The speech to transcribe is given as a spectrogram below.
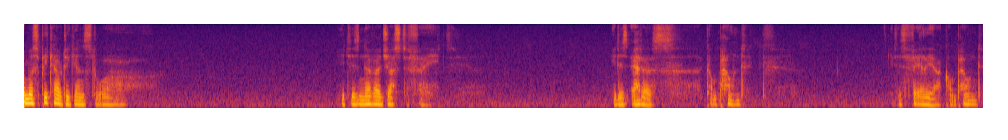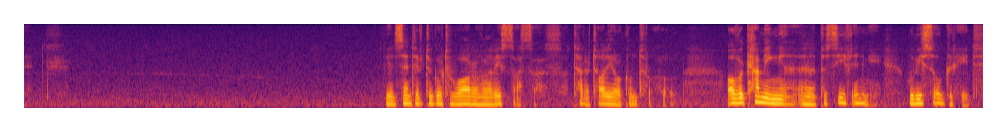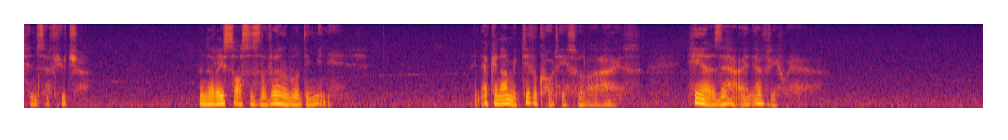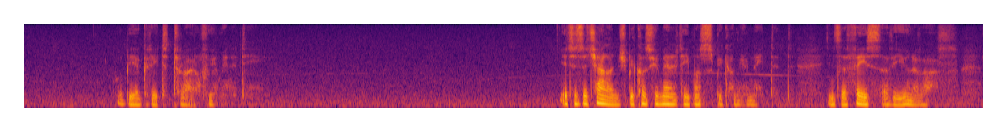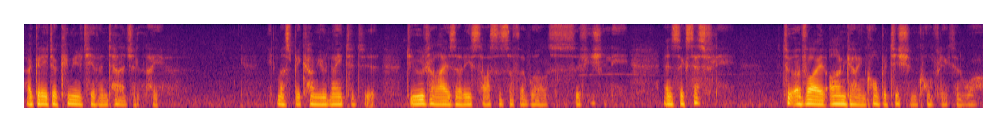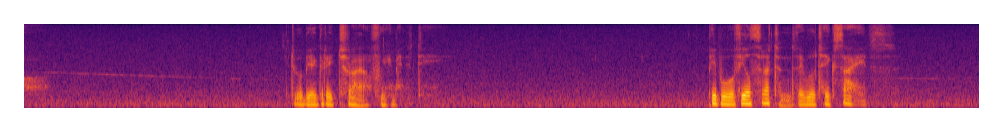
You must speak out against war. It is never justified. It is errors compounded. It is failure compounded. The incentive to go to war over resources, territorial control, overcoming a perceived enemy will be so great in the future. And the resources of the world will diminish. And economic difficulties will arise here, there, and everywhere. It will be a great trial for humanity. It is a challenge because humanity must become united in the face of the universe, a greater community of intelligent life. Must become united to, to utilize the resources of the world sufficiently and successfully to avoid ongoing competition, conflict, and war. It will be a great trial for humanity. People will feel threatened, they will take sides.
